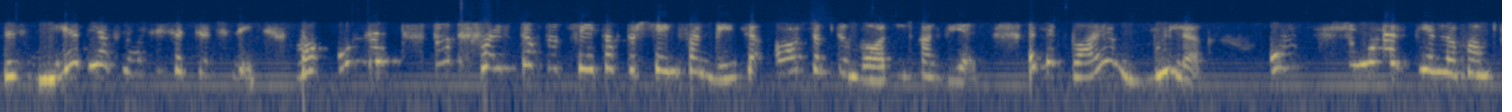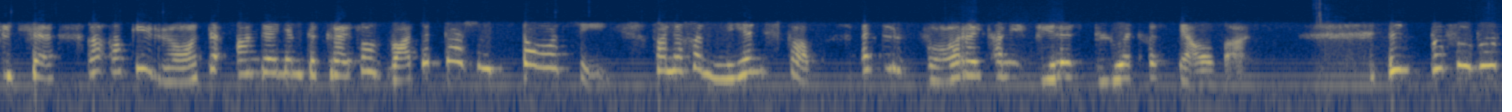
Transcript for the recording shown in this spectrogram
Dis nie 'n diagnostiese toets nie, maar omdat tot 50 tot 60% van mense asymptomaties kan wees, is dit baie moeilik om sonder teenliggaamtoetse 'n akkurate aanduiding te kry van watter persentasie van 'n gemeenskap in waarheid aan die virus blootgestel was. En byvoorbeeld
